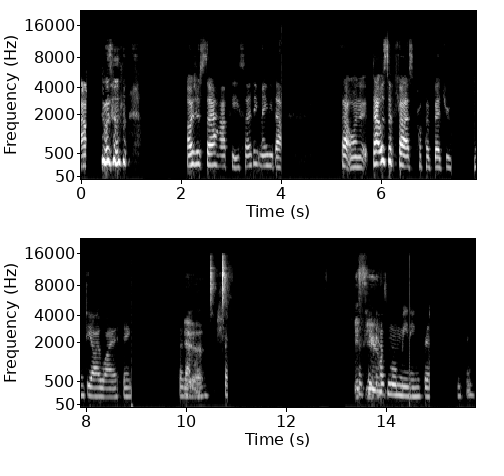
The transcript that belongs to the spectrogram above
out, I was just so happy. So I think maybe that that one that was the first proper bedroom DIY. I think. That Yeah. one. Sure. If think it you has more meaning than anything.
